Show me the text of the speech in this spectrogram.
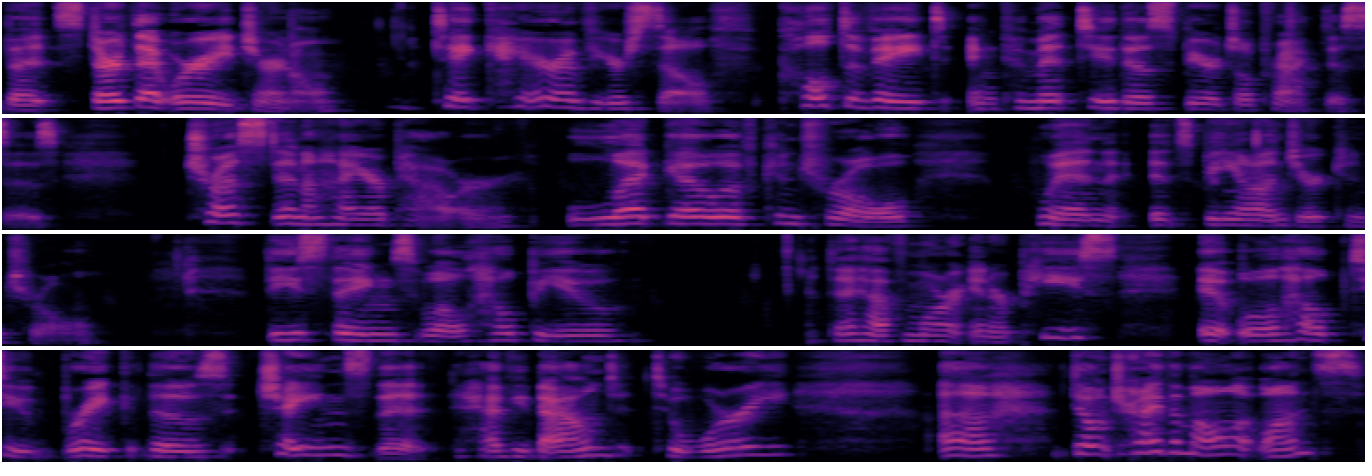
But start that worry journal. Take care of yourself. Cultivate and commit to those spiritual practices. Trust in a higher power. Let go of control when it's beyond your control. These things will help you to have more inner peace. It will help to break those chains that have you bound to worry. Uh, don't try them all at once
